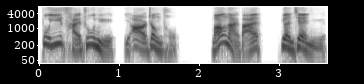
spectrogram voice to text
不宜采诸女，以二正统。”莽乃白，愿见女。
